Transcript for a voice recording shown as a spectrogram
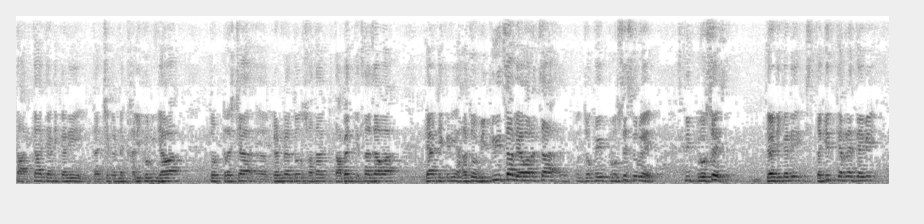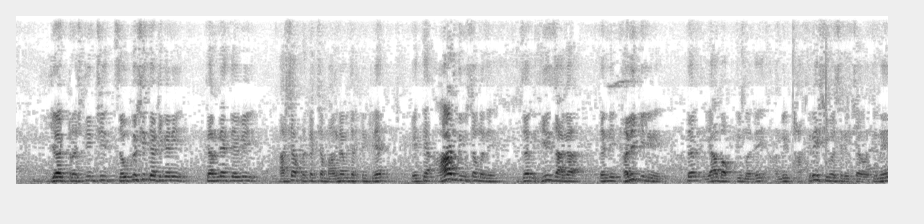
तात्काळ त्या ठिकाणी त्यांच्याकडनं खाली करून घ्यावा. तो ट्रस्टच्या कडनं तो स्वतः ताब्यात घेतला जावा. त्या ठिकाणी हा जो विक्रीचा व्यवहाराचा जो काही प्रोसेस सुरू आहे ती प्रोसेस त्या ठिकाणी स्थगित करण्यात यावी. या ट्रस्टींची चौकशी त्या ठिकाणी करण्यात यावी अशा प्रकारच्या मागण्या आम्ही त्या ठिकाणी केल्या आहेत. येत्या आठ दिवसामध्ये जर ही जागा त्यांनी खाली केली नाही तर या बाबतीमध्ये आम्ही ठाकरे शिवसेनेच्या वतीने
